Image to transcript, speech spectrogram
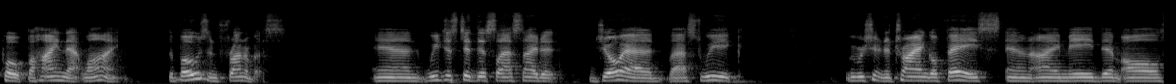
quote, behind that line. The bow's in front of us. And we just did this last night at JOAD last week. We were shooting a triangle face, and I made them all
